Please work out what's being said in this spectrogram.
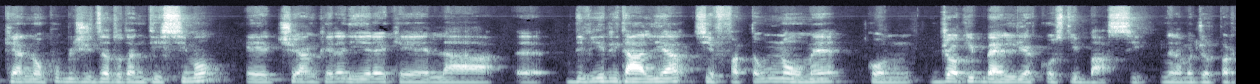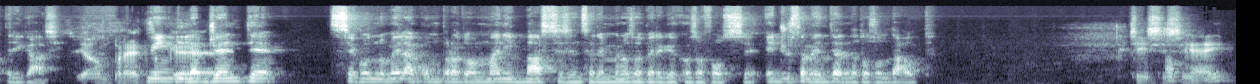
che hanno pubblicizzato tantissimo e c'è anche da dire che la eh, Devir Italia si è fatta un nome con giochi belli a costi bassi nella maggior parte dei casi. Sì, Quindi che... la gente secondo me l'ha comprato a mani basse senza nemmeno sapere che cosa fosse e giustamente è andato sold out. Sì, sì, okay. sì.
